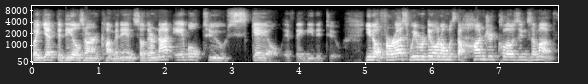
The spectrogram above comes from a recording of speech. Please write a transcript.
but yet the deals aren't coming in, so they're not able to scale if they needed to. You know, for us, we were doing almost a hundred closings a month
